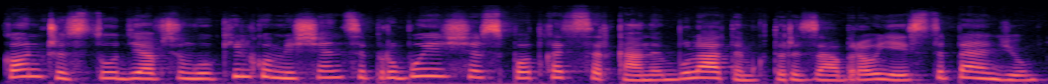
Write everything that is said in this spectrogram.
Kończy studia, w ciągu kilku miesięcy próbuje się spotkać z Serkany Bulatem, który zabrał jej stypendium.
